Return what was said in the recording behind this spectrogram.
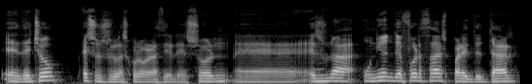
Eh, de hecho, eso son las colaboraciones. Son, eh, es una unión de fuerzas para intentar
